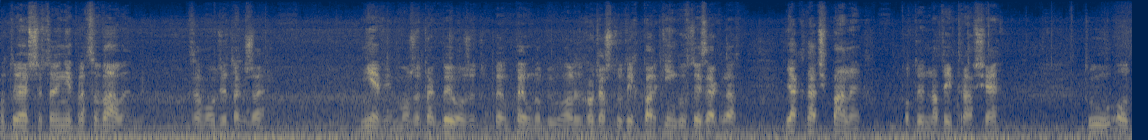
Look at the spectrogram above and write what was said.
no to ja jeszcze wtedy nie pracowałem w zawodzie, także nie wiem, może tak było, że tu peł- pełno było, ale chociaż tu tych parkingów to jest jak na, jak naćpane po tym, na tej trasie. Tu od,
